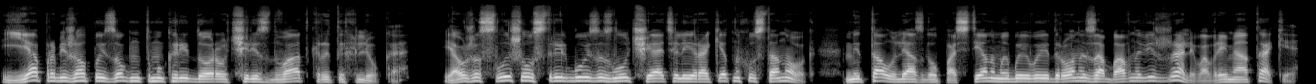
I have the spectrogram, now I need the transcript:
Я пробежал по изогнутому коридору через два открытых люка. Я уже слышал стрельбу из излучателей и ракетных установок. Металл лязгал по стенам, и боевые дроны забавно визжали во время атаки.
